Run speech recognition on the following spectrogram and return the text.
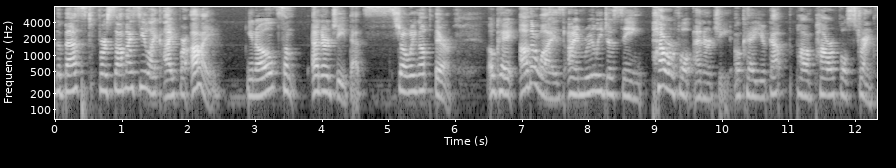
the best. For some, I see like eye for eye, you know, some energy that's showing up there. Okay, otherwise, I'm really just seeing powerful energy. Okay, you've got powerful strength.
